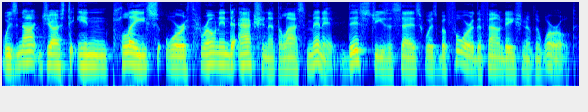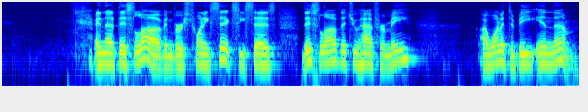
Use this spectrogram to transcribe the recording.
was not just in place or thrown into action at the last minute. This, Jesus says, was before the foundation of the world. And that this love, in verse 26, he says This love that you have for me, I want it to be in them.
